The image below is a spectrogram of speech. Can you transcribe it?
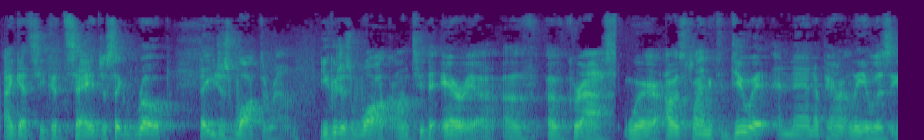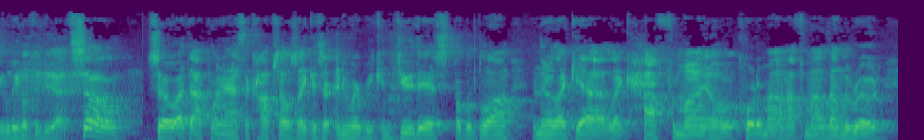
I guess you could say, just like rope that you just walked around. You could just walk onto the area of, of grass where I was planning to do it, and then apparently it was illegal to do that. So, so at that point I asked the cops, I was like, is there anywhere we can do this, blah, blah, blah. And they're like, yeah, like half a mile, a quarter mile, half a mile down the road.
